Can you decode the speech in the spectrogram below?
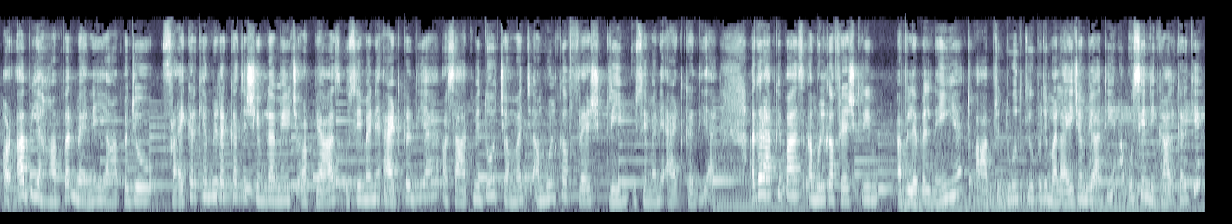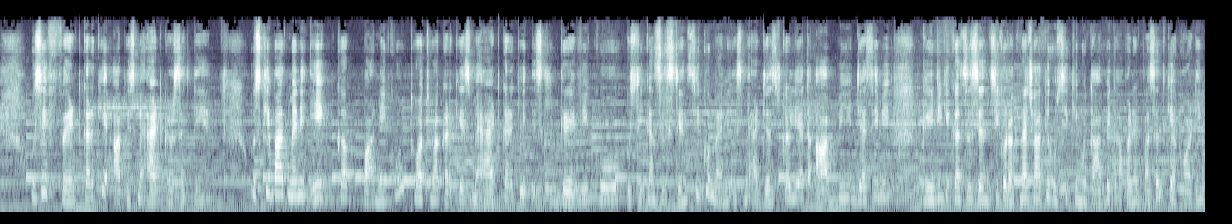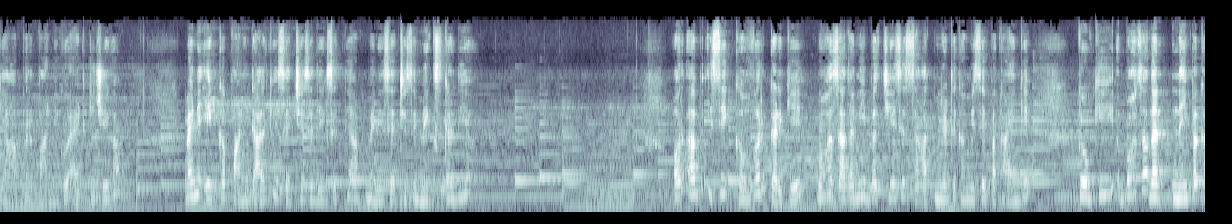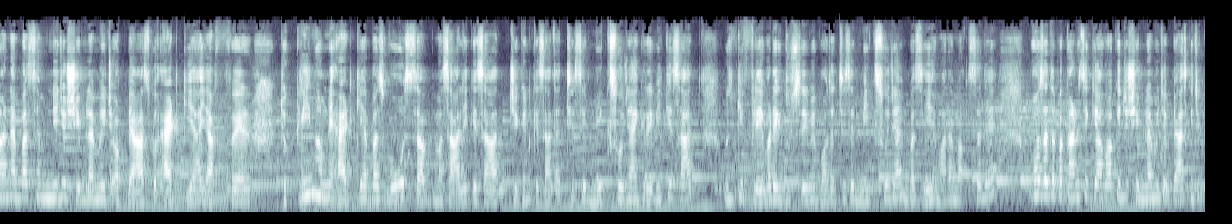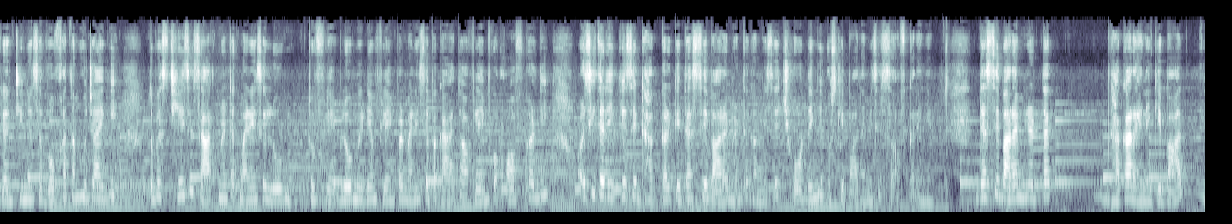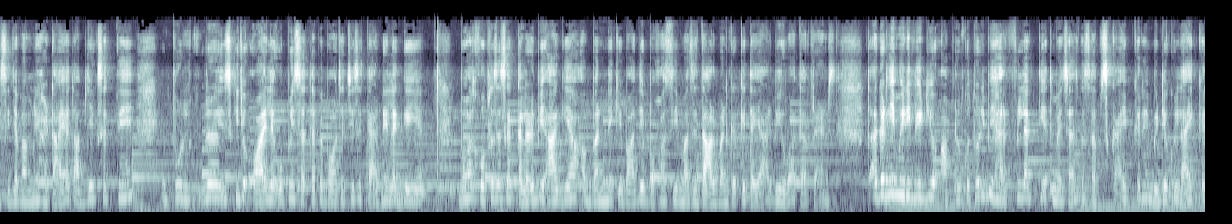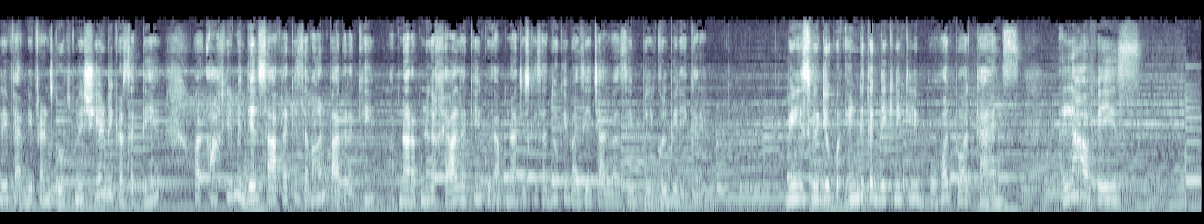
और अब यहाँ पर मैंने यहाँ पर जो फ्राई करके हमने रखा था, शिमला मिर्च और प्याज, उसे मैंने ऐड कर दिया है और साथ में दो चम्मच अमूल का फ्रेश क्रीम उसे मैंने ऐड कर दिया है। अगर आपके पास अमूल का फ्रेश क्रीम अवेलेबल नहीं है तो आप जो दूध के ऊपर जो मलाई जम जाती है ना, उसे निकाल करके, उसे फेंट करके आप इसमें ऐड कर सकते हैं। उसके बाद मैंने एक कप पानी को थोड़ा थोड़ा करके इसमें ऐड करके इसकी ग्रेवी को, उसकी कंसिस्टेंसी को मैंने इसमें एडजस्ट कर लिया था। आप भी, जैसे भी ग्रेवी की कंसिस्टेंसी को रखना चाहते हैं, उसी के मुताबिक आप अपने पसंद के अकॉर्डिंग यहाँ पर पानी को ऐड कीजिएगा। मैंने एक कप पानी डाल के इसे अच्छे से देख सकते हैं आप। मैंने इसे अच्छे से मिक्स कर दिया। और अब इसे कवर करके बहुत ज़्यादा नहीं, बस छः से सात मिनट तक हम इसे पकाएँगे। क्योंकि बहुत ज़्यादा नहीं पकाना है, बस हमने जो शिमला मिर्च और प्याज को ऐड किया या फिर जो क्रीम हमने ऐड किया, बस वो सब मसाले के साथ चिकन के साथ अच्छे से मिक्स हो जाए ग्रेवी के साथ। उनकी फ्लेवर एक दूसरे में बहुत अच्छे से मिक्स हो जाए, बस ये हमारा मकसद है। बहुत ज़्यादा पकाने से क्या हुआ कि जो शिमला मिर्च और प्याज की जो क्रंचीनेस है वो ख़त्म हो जाएगी। तो बस छः से सात मिनट तक मैंने इसे low to flame low medium flame पर मैंने इसे पकाया था और फ्लेम को ऑफ़ कर दी। और इसी तरीके से ढक करके दस से बारह मिनट तक हम इसे छोड़ देंगे, उसके बाद हम इसे सर्व करेंगे। दस से बारह मिनट तक ढका रहने के बाद इसे जब हमने हटाया तो आप देख सकते हैं पूरा इसकी जो ऑयल है ऊपरी सतह पे बहुत अच्छे से तैरने लग गई है। बहुत खूबसूरत इसका कलर भी आ गया और बनने के बाद ये बहुत सी मज़ेदार बन करके तैयार भी हुआ था फ्रेंड्स तो अगर ये मेरी वीडियो आप लोगों को थोड़ी भी हेल्पफुल लगती है तो मेरे चैनल को सब्सक्राइब करें वीडियो को लाइक करें फैमिली फ्रेंड्स ग्रुप्स में शेयर भी कर सकते हैं और आखिर में दिल साफ़ रखें, जबान पाक रखें, अपना और अपने का ख्याल रखें, कोई अपना तो उसके साथ धोखेबाजी या चालबाजी बिल्कुल भी नहीं करें। मेरी इस वीडियो को एंड तक देखने के लिए बहुत बहुत थैंक्स love is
